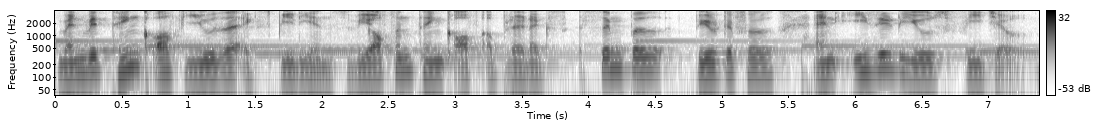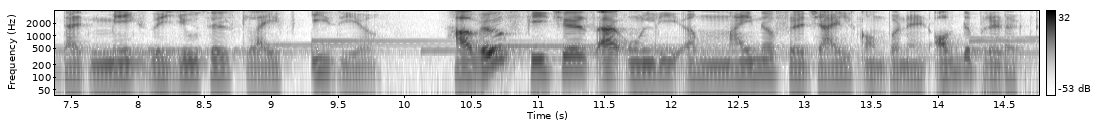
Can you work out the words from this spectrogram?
When we think of user experience, we often think of a product's simple, beautiful, and easy to use feature that makes the user's life easier. However, features are only a minor fragile component of the product.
